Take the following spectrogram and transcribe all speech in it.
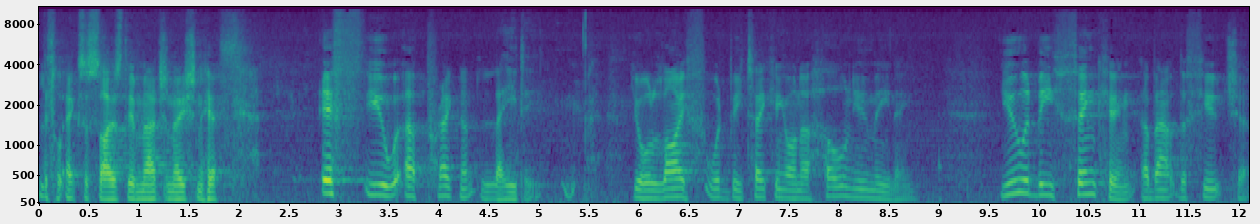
little exercise the imagination here. If you were a pregnant lady, your life would be taking on a whole new meaning. You would be thinking about the future.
